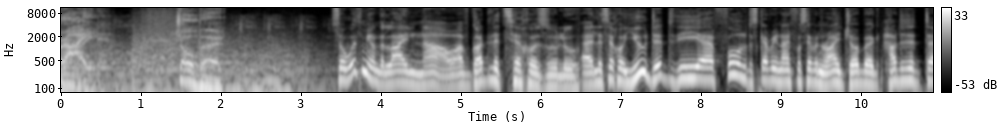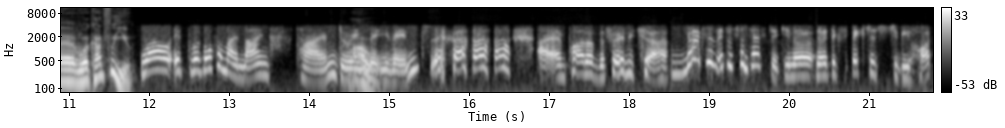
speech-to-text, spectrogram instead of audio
Ride, Joburg. So with me on the line now, I've got Lesego Zulu. Uh, Letsecho, you did the uh, full Discovery 947 ride Joburg. How did it uh, work out for you? Well, it was also my ninth time doing Wow. the event. I am part of the furniture. No, it was, it was fantastic. You know, no, it's expected to be hot,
